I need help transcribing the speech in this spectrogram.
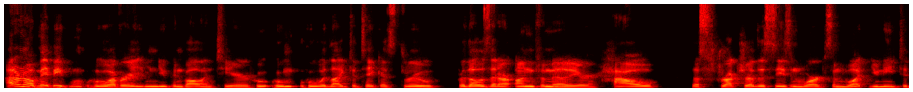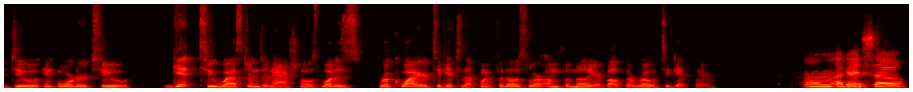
I don't know, maybe whoever you can volunteer, who, who, who would like to take us through, for those that are unfamiliar, how the structure of the season works and what you need to do in order to get to Westerns or Nationals, what is required to get to that point for those who are unfamiliar about the road to get there? Um, okay, so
